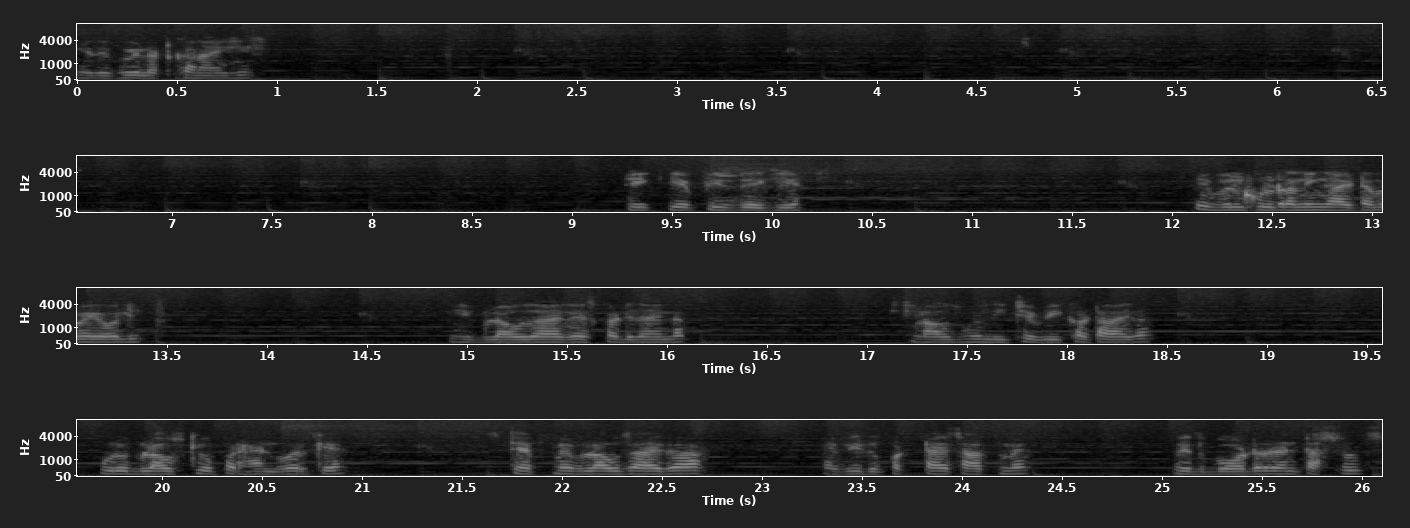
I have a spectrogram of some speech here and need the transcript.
ये देखो, ये लटकन आएगी। एक ये पीस देखिए। ये बिल्कुल रनिंग आइटम है ये वाली। ये ब्लाउज आएगा इसका डिज़ाइनर ब्लाउज में नीचे वी कट आएगा। पूरे ब्लाउज के ऊपर हैंडवर्क है। स्टेप में ब्लाउज आएगा। हैवी दुपट्टा है साथ में। With border and tassels.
